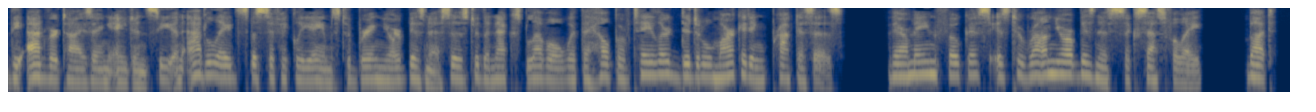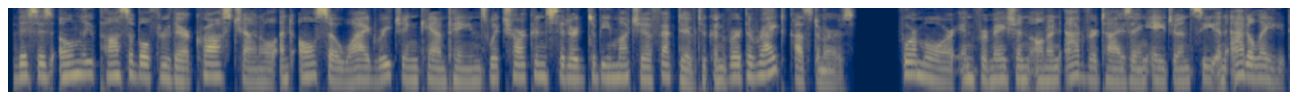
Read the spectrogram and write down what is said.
the advertising agency in Adelaide specifically aims to bring your businesses to the next level with the help of tailored digital marketing practices. Their main focus is to run your business successfully. But, this is only possible through their cross channel and also wide reaching campaigns, which are considered to be much effective to convert the right customers. For more information on an advertising agency in Adelaide,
